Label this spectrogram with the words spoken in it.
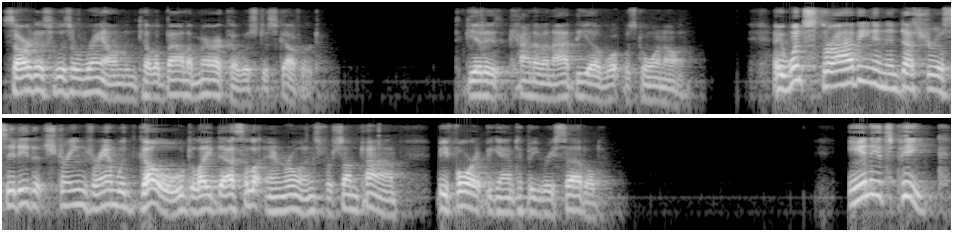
Sardis was around until about America was discovered to get a kind of an idea of what was going on. A once thriving and industrial city that streams ran with gold lay desolate and in ruins for some time before it began to be resettled. In its peak,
